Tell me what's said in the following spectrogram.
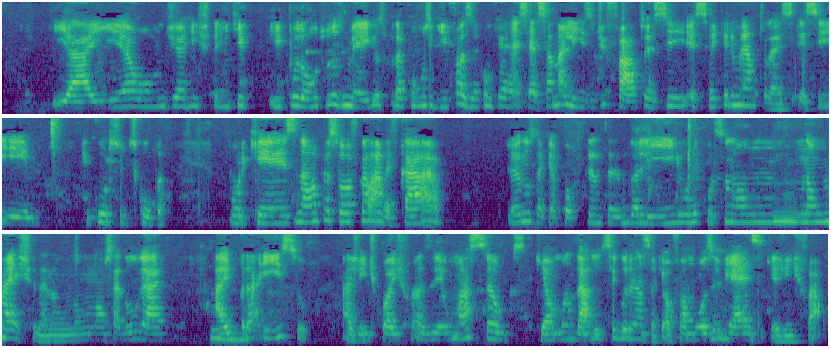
E aí é onde a gente tem que ir por outros meios para conseguir fazer com que a INSS analise de fato esse, esse requerimento, né? esse, esse recurso, desculpa. Porque senão a pessoa fica lá, vai ficar anos daqui a pouco tentando ali e o recurso não, não mexe, né? Não, não, não sai do lugar. Uhum. Aí, para isso, a gente pode fazer uma ação, que é o mandado de segurança, que é o famoso MS que a gente fala.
